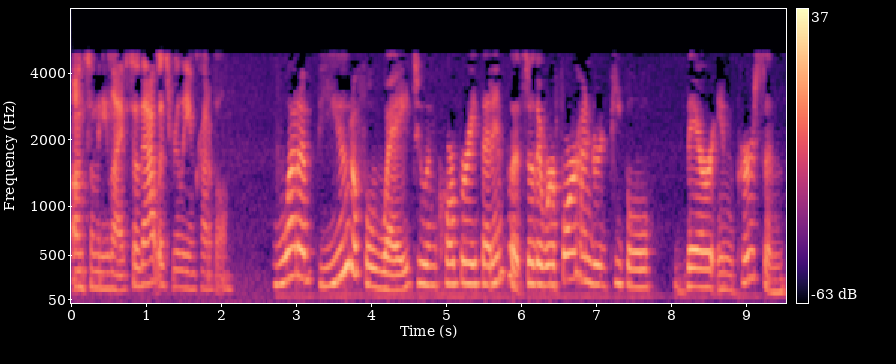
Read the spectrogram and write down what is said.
on so many lives. So that was really incredible. What a beautiful way to incorporate that input. So there were 400 people there in person.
